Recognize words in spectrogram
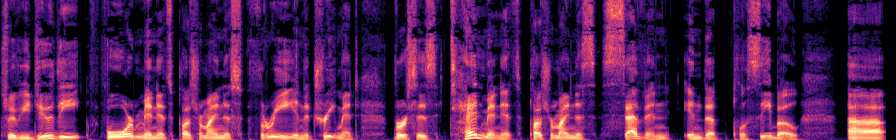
So if you do the four minutes plus or minus three in the treatment versus 10 minutes plus or minus seven in the placebo, uh,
